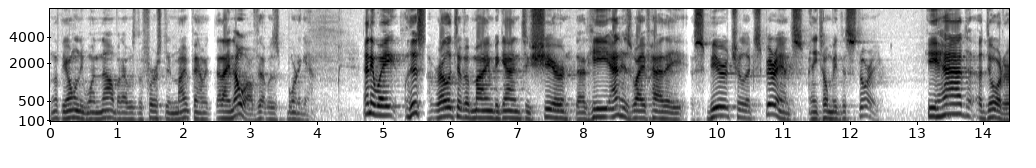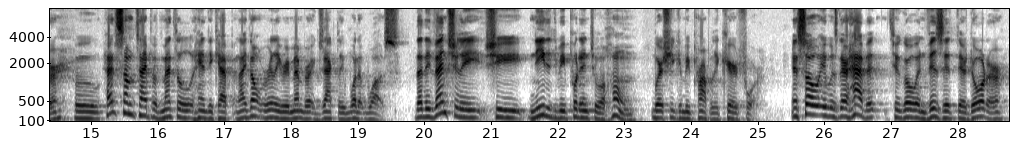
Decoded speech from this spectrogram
not the only one now, but I was the first in my family that I know of that was born again. Anyway, this relative of mine began to share that he and his wife had a spiritual experience, and he told me this story. He had a daughter who had some type of mental handicap, and I don't really remember exactly what it was. That eventually she needed to be put into a home where she can be properly cared for. And so it was their habit to go and visit their daughter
